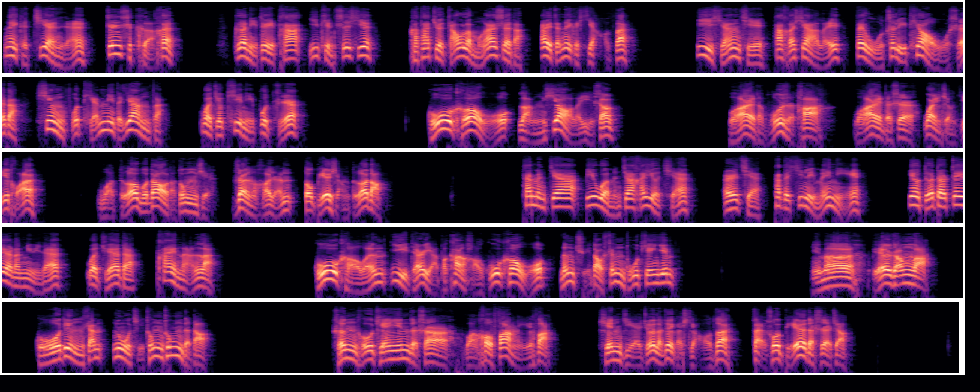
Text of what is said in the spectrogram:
那个贱人。”真是可恨，哥，你对他一片痴心，可他却着了魔似的爱着那个小子。一想起他和夏雷在舞池里跳舞时的幸福甜蜜的样子，我就替你不值。古可武冷笑了一声：“我爱的不是他，我爱的是万象集团。我得不到的东西，任何人都别想得到。”他们家比我们家还有钱，而且他的心里没你，要得到这样的女人，我觉得太难了。古可文一点也不看好古可武能娶到申屠天音。你们别争了！古定山怒气冲冲的道：“申屠天音的事儿往后放一放，先解决了这个小子。”再说别的事情。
